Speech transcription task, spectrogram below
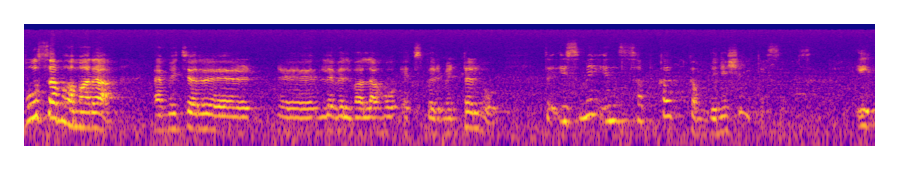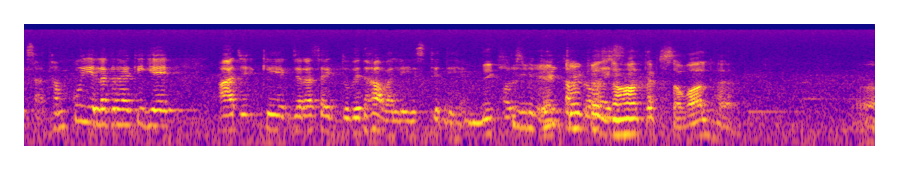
वो सब हमारा एमेचर लेवल वाला हो एक्सपेरिमेंटल हो तो इसमें इन सब का कम्बिनेशन कैसे हो सकता है? एक साथ हमको ये लग रहा है कि ये आज की एक जरा सा एक दुविधा वाली स्थिति है। और एक्टर का जहाँ तक सवाल है आ,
